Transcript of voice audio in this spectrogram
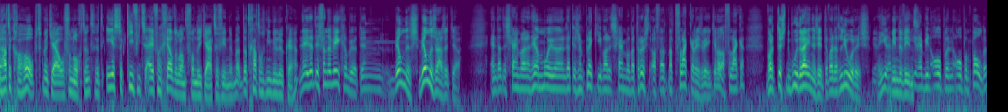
had ik gehoopt met jou vanochtend het eerste kievietsei van Gelderland van dit jaar te vinden. Maar dat gaat ons niet meer lukken, hè? Nee, dat is van de week gebeurd. In Wilnis. Wilnis was het, ja. En dat is schijnbaar een heel mooi, eh, dat is een plekje waar het schijnbaar wat rust, of wat, wat vlakker is, weet je wel. Of vlakker, waar het tussen de boerderijen zit, waar het luwer is. Ja. En hier, heb, Minder wind. hier heb je een open, open polder.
